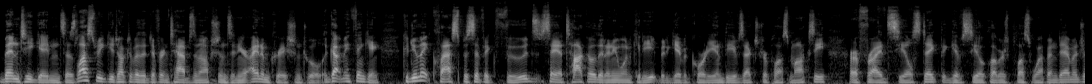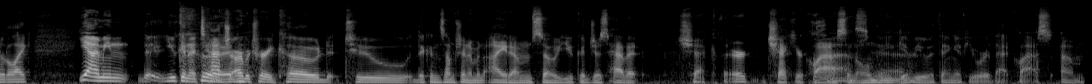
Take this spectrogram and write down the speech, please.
Ben T. Gaden says, Last week you talked about the different tabs and options in your item creation tool. It got me thinking, could you make class specific foods, say a taco that anyone could eat but gave accordion thieves extra plus moxie, or a fried seal steak that gives seal clubbers plus weapon damage or the like? Yeah, I mean, you can attach arbitrary code to the consumption of an item, so you could just have it Check there. check your class, and only yeah. give you a thing if you were that class. Um,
